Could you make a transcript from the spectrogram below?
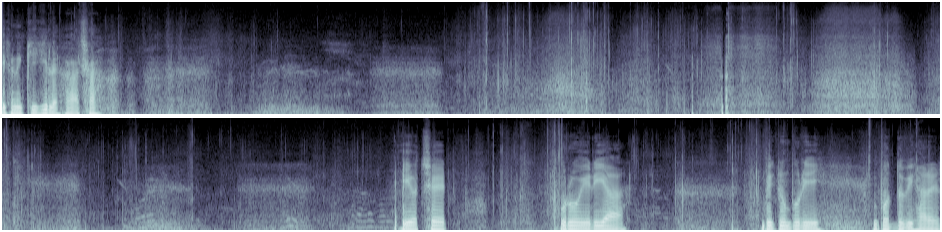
এখানে কি কি লেখা আচ্ছা এই হচ্ছে পুরো এরিয়া বিক্রমপুরী বৌদ্ধবিহারের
